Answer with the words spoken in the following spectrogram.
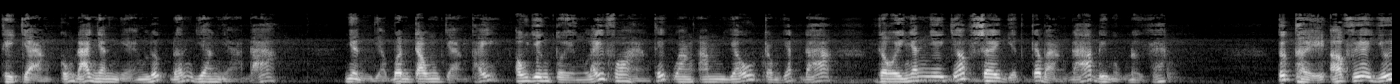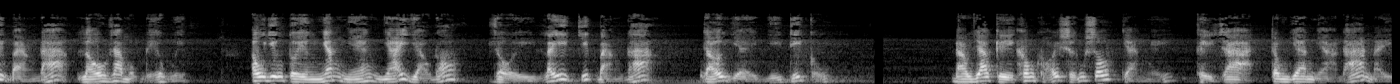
thì chàng cũng đã nhanh nhẹn lướt đến gian nhà đá. Nhìn vào bên trong chàng thấy Âu Dương Tuyền lấy pho hàng thiết quan âm giấu trong vách đá, rồi nhanh như chớp xê dịch cái bàn đá đi một nơi khác. Tức thì ở phía dưới bàn đá lộ ra một địa quyệt. Âu Dương Tuyền nhanh nhẹn nhảy vào đó, rồi lấy chiếc bàn đá trở về vị trí cũ. Đào Gia Kỳ không khỏi sửng sốt chàng nghĩ, thì ra trong gian nhà đá này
